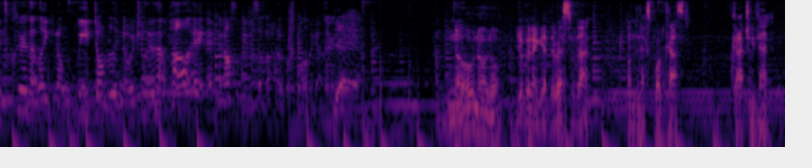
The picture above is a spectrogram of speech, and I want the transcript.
it's clear that like you know we don't really know each other that well, and, and also we just don't know how to work well together. Yeah, yeah. yeah. No, no, no. You're going to get the rest of that on the next podcast. Catch you then.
